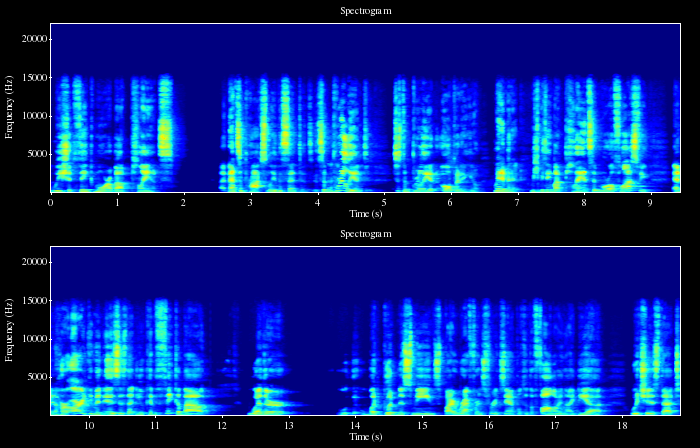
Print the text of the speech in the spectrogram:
we should think more about plants that's approximately the sentence. It's a brilliant, just a brilliant opening. You know, wait a minute, we should be thinking about plants and moral philosophy. And her argument is is that you can think about whether what goodness means by reference, for example, to the following idea, which is that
